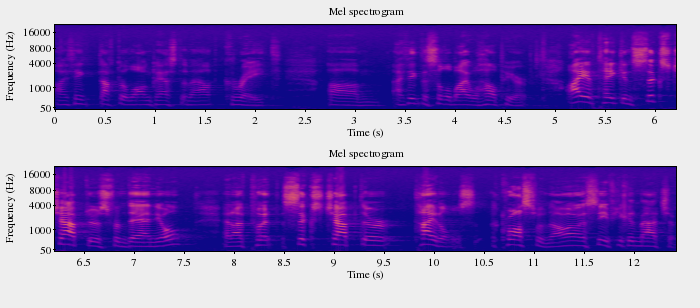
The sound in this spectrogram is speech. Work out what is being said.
I think Dr. Long passed them out. Great. Um, I think the syllabi will help here. I have taken six chapters from Daniel and I've put six chapter titles across from them. I want to see if you can match them.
